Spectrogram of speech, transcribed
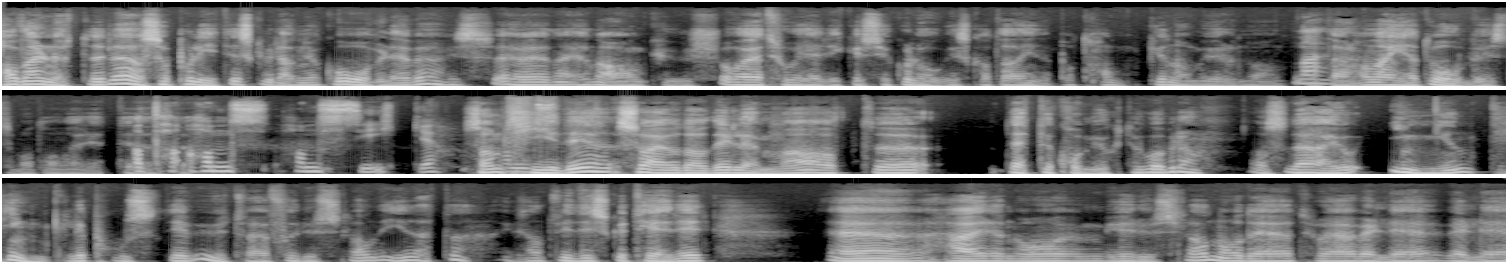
han er nødt til det. altså Politisk vil han jo ikke overleve hvis en, en annen kurs. Og jeg tror heller ikke psykologisk at han er inne på tanken om å gjøre noe annet. Han er helt overbevist om at han har rett i at dette. Hans, hans syke. Samtidig så er jo da dilemmaet at dette kommer jo ikke til å gå bra. Altså Det er jo ingen tenkelig positiv utvei for Russland i dette. Vi diskuterer eh, her nå mye Russland, og det tror jeg er veldig, veldig,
